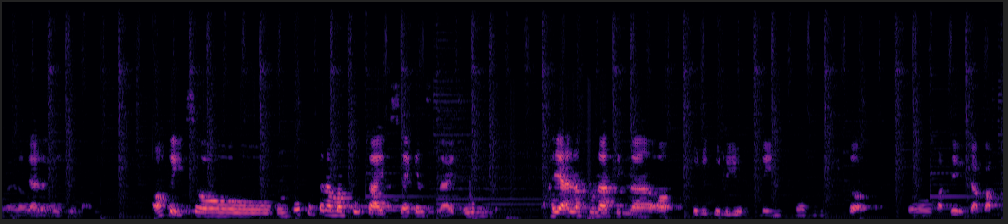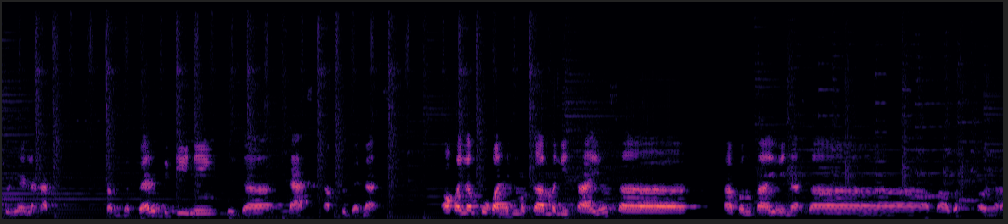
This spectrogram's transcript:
Lalagay ko lang. Okay, so kung pupunta naman po tayo sa second slide, kung hayaan lang po natin na oh, tuloy-tuloy yung plane natin dito. So, kasi ikakapture niya lahat from the very beginning to the last, up to the last. Okay lang po kahit magkamali tayo sa habang tayo ay nasa bawas o na,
